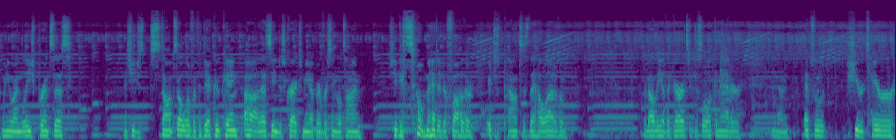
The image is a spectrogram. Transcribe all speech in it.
when you unleash Princess and she just stomps all over the Deku King. Ah, oh, that scene just cracks me up every single time. She gets so mad at her father, it just pounces the hell out of him. And all the other guards are just looking at her, you know, absolute sheer terror.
